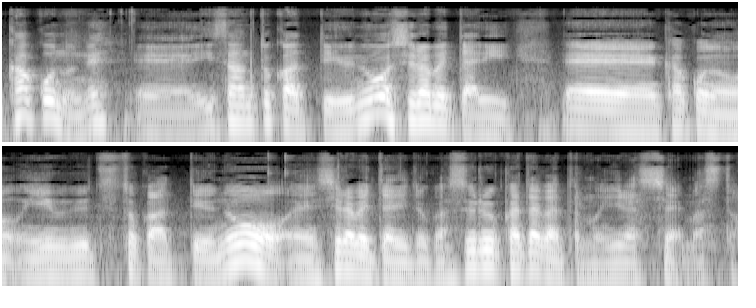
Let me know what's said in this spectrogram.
過去のね、え遺産とかっていうのを調べたり、え過去の遺物とかっていうのを、え調べたりとかする方々もいらっしゃいますと。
